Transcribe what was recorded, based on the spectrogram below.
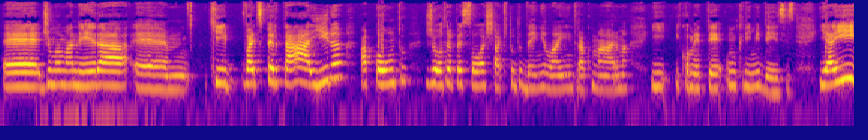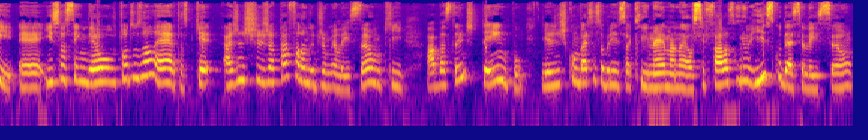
é, de uma maneira é, que vai despertar a ira a ponto de outra pessoa achar que tudo bem ir lá e entrar com uma arma e, e cometer um crime desses. E aí, é, isso acendeu todos os alertas, porque a gente já está falando de uma eleição que há bastante tempo, e a gente conversa sobre isso aqui, né, Manuel? Se fala sobre o risco dessa eleição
